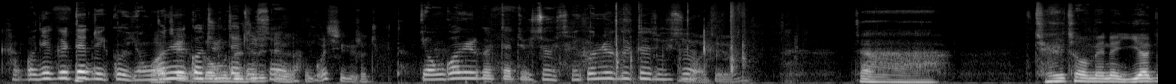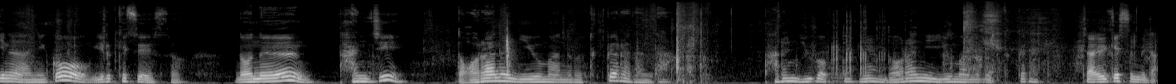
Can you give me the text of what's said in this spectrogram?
한 권 읽을 때도 있고 영권 맞아요. 읽어줄 너무 때도 늦을 때는 있어요. 한 권씩 읽어줍니다. 영권 읽을 때도 있어요. 세권 읽을 때도 있어요. 맞아요. 자, 제일 처음에는 이야기는 아니고 이렇게 쓰였어. 너는 단지 너라는 이유만으로 특별하단다. 다른 이유가 없대. 그냥 너라는 이유만으로 특별하다. 자, 읽겠습니다.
